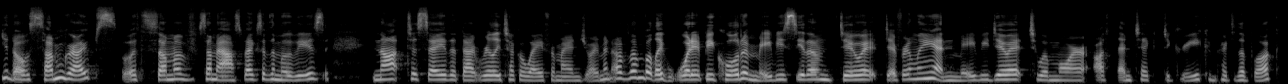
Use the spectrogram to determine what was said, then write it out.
you know, some gripes with some of some aspects of the movies not to say that that really took away from my enjoyment of them, but like, would it be cool to maybe see them do it differently and maybe do it to a more authentic degree compared to the book?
